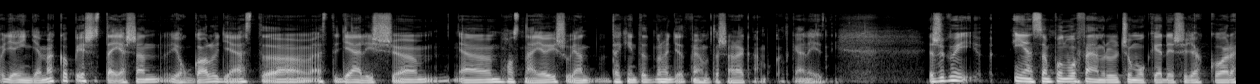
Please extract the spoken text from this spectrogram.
ugye ingyen megkapja, és ez teljesen joggal ugye ezt, ezt ugye el is használja is olyan tekintetben, hogy folyamatosan reklámokat kell nézni. És akkor ilyen szempontból felmerül csomó kérdés, hogy akkor,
